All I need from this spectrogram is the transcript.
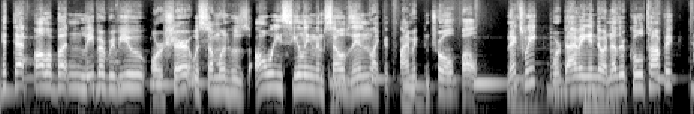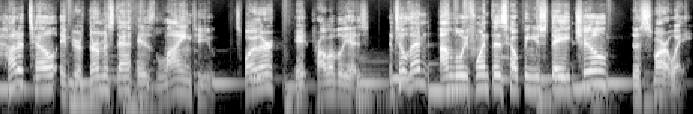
hit that follow button, leave a review, or share it with someone who's always sealing themselves in like a climate controlled vault. Next week, we're diving into another cool topic how to tell if your thermostat is lying to you. Spoiler, it probably is. Until then, I'm Luis Fuentes helping you stay chill the smart way.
